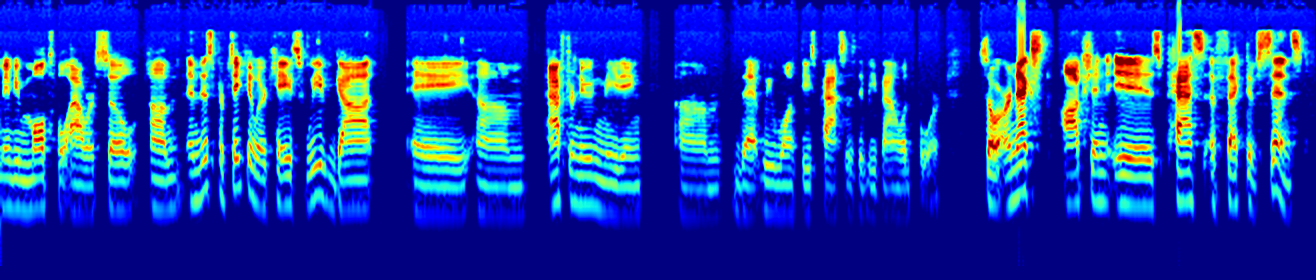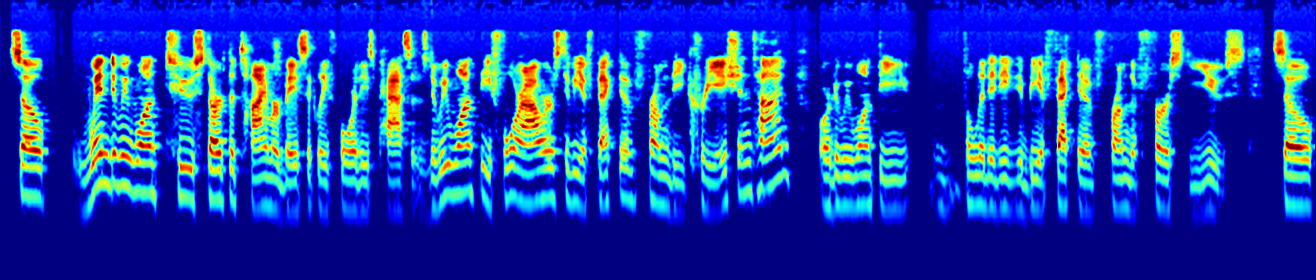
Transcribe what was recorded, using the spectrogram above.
maybe multiple hours? So um, in this particular case, we've got a um, afternoon meeting um, that we want these passes to be valid for. So our next option is pass effective since. So when do we want to start the timer basically for these passes? Do we want the four hours to be effective from the creation time, or do we want the validity to be effective from the first use? So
